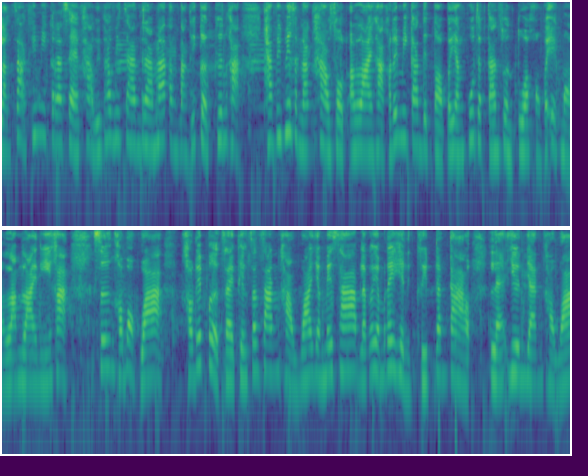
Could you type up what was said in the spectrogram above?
หลังจากที่มีกระแสข่าววิพากษ์วิจารณ์ดราม่าต่างๆ ที่เกิดขึ้นค่ะ ทางพี่ๆสำนักข่าวสดออนไลน์ค่ะ เขาได้มีการติดต่อไปยังผู้จัดการส่วนตัวของพระเอกหมอลำลายนี้ค่ะ ซึ่งเขาบอกว่าเขาได้เปิดใจเพียงสั้น ๆ ค่ะว่ายังไม่ทราบแล้วก็ยังไม่ได้เห็นคลิปดังกล่าว และยืนยันค่ะว่า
